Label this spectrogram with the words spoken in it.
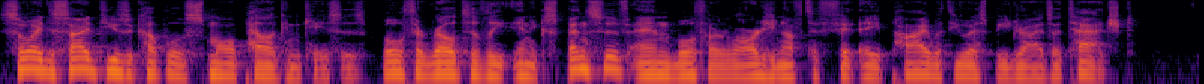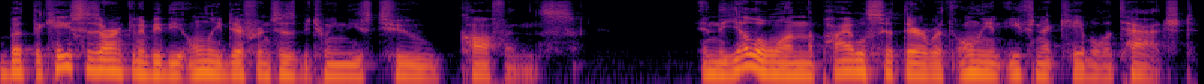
So I decided to use a couple of small Pelican cases. Both are relatively inexpensive and both are large enough to fit a Pi with USB drives attached. But the cases aren't going to be the only differences between these two coffins. In the yellow one, the Pi will sit there with only an Ethernet cable attached.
